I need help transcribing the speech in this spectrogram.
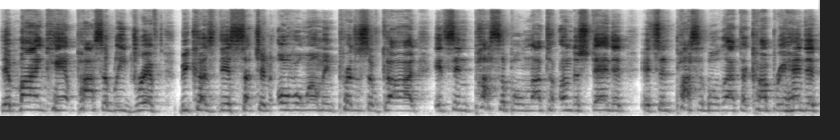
their mind can't possibly drift because there's such an overwhelming presence of God. It's impossible not to understand it. It's impossible not to comprehend it.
